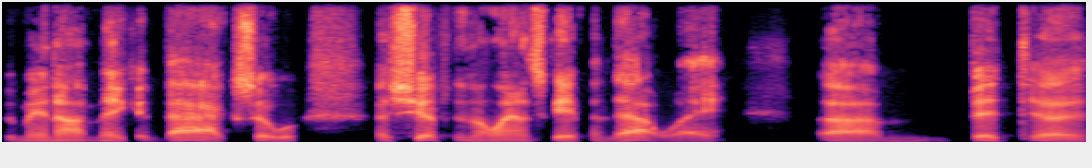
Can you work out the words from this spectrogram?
who may not make it back. So a shift in the landscape in that way um, but uh,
